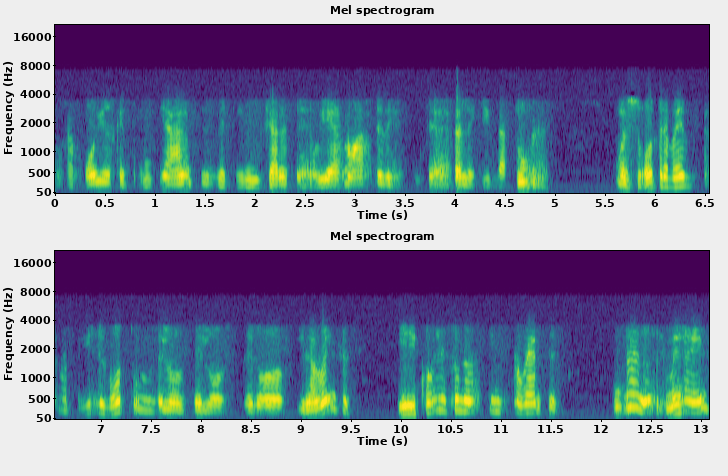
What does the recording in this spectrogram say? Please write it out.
los apoyos que tenía antes de que iniciara este gobierno, antes de iniciar esta legislatura. Pues otra vez van a pedir el voto de los de los de los sinaloenses. ¿Y cuáles son las interrogantes? Una, la primera es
